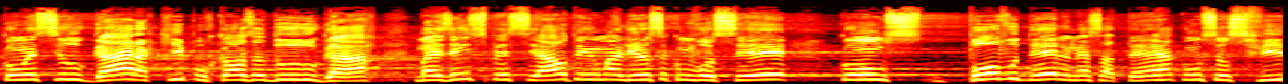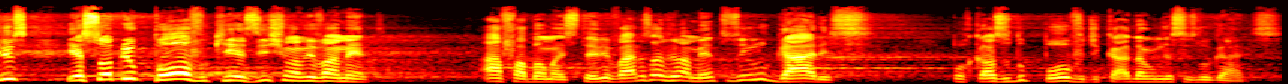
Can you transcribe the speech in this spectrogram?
com esse lugar aqui por causa do lugar, mas em especial tem uma aliança com você, com o povo dele nessa terra, com os seus filhos, e é sobre o povo que existe um avivamento. Ah, Fabão, mas teve vários avivamentos em lugares, por causa do povo de cada um desses lugares.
